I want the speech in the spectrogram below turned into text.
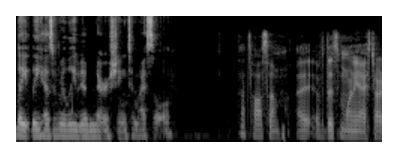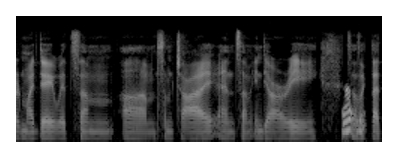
lately has really been nourishing to my soul that's awesome. I, this morning I started my day with some um, some chai and some India.Arie. So I was like, that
